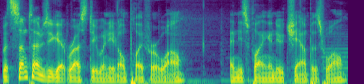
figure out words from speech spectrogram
But sometimes you get rusty when you don't play for a while, and he's playing a new champ as well.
